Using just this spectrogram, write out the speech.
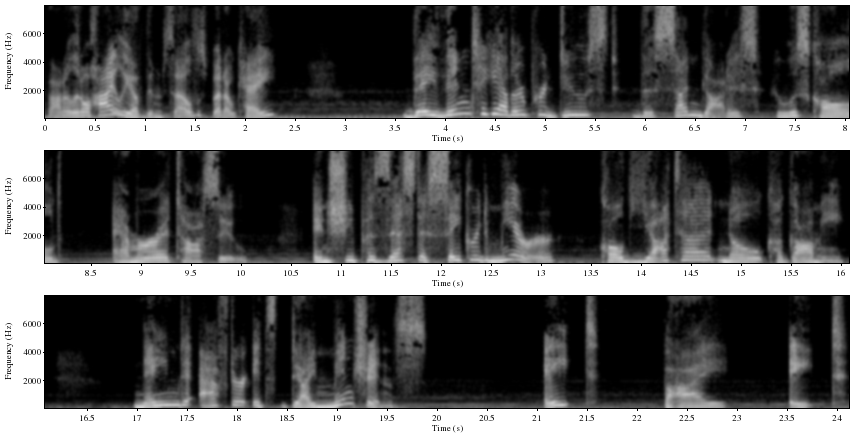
Thought a little highly of themselves, but okay. They then together produced the sun goddess who was called Amaratasu, and she possessed a sacred mirror called Yata no Kagami, named after its dimensions 8 by 8.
